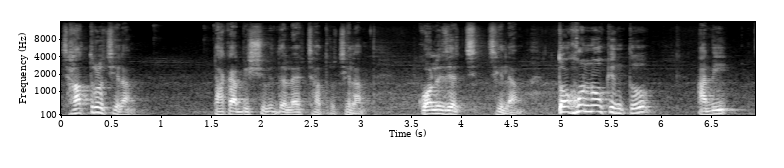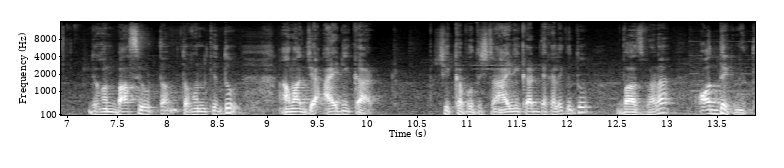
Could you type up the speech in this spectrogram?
ছাত্র ছিলাম, ঢাকা বিশ্ববিদ্যালয়ের ছাত্র ছিলাম, কলেজে ছিলাম, তখনও কিন্তু আমি যখন বাসে উঠতাম, তখন কিন্তু আমার যে আইডি কার্ড, শিক্ষা প্রতিষ্ঠান আইডি কার্ড দেখালে কিন্তু বাস ভাড়া অর্ধেক নিত।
